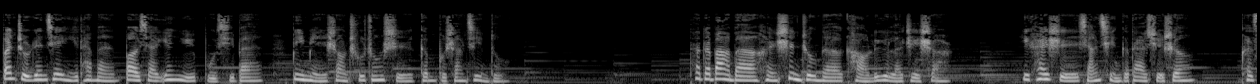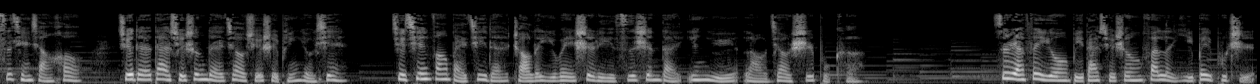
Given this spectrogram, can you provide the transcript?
班主任建议他们报下英语补习班，避免上初中时跟不上进度。他的爸爸很慎重的考虑了这事儿，一开始想请个大学生，可思前想后，觉得大学生的教学水平有限。就千方百计的找了一位视力资深的英语老教师补课。虽然费用比大学生翻了一倍不止，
